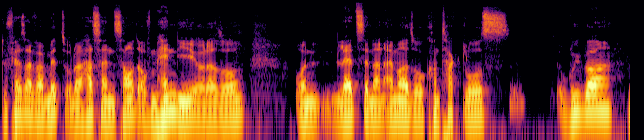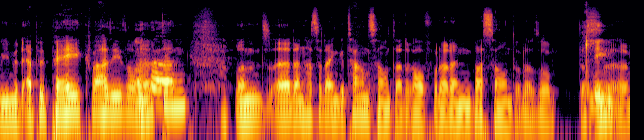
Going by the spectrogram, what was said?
du fährst einfach mit oder hast deinen Sound auf dem Handy oder so und lädst den dann einmal so kontaktlos rüber, wie mit Apple Pay quasi, so, ne, Ding. Und äh, dann hast du deinen Gitarrensound da drauf oder deinen Basssound oder so. Das, klingt, äh,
